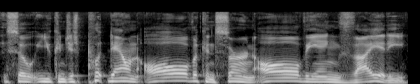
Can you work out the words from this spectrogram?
so you can just put down all the concern, all the anxiety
